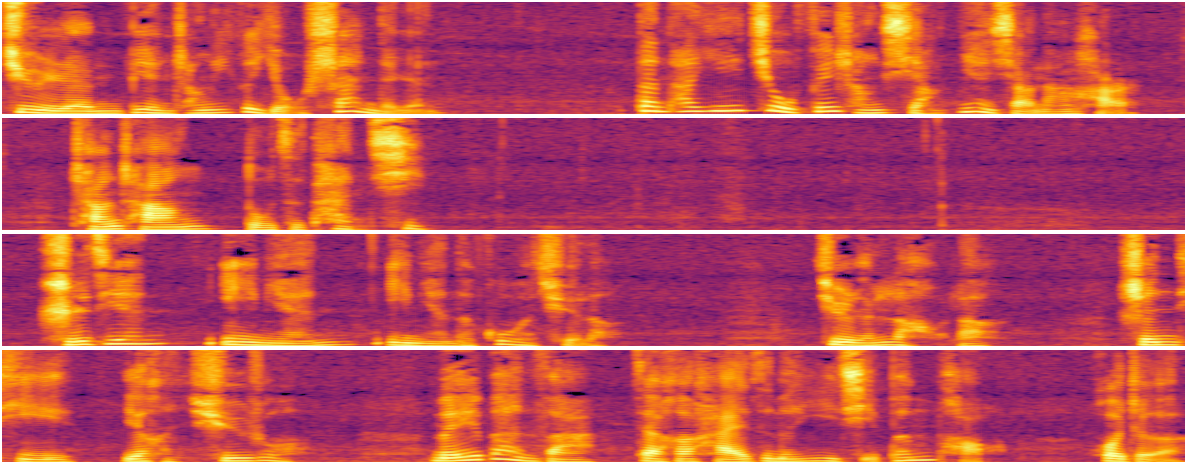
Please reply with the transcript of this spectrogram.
巨人变成了一个友善的人，但他依旧非常想念小男孩。常常独自叹气。时间一年一年的过去了，巨人老了，身体也很虚弱，没办法再和孩子们一起奔跑，或者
